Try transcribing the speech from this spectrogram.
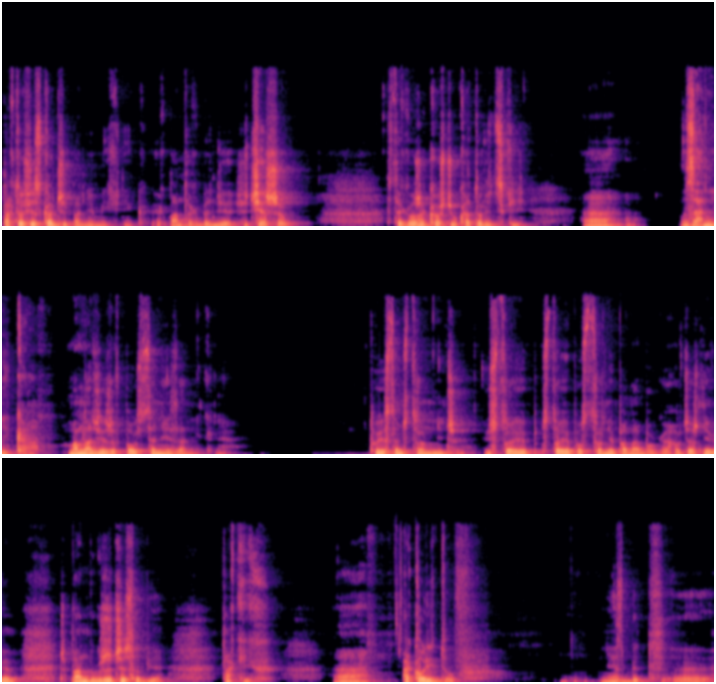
Tak to się skończy, panie Michnik, jak pan tak będzie się cieszył z tego, że Kościół katolicki zanika. Mam nadzieję, że w Polsce nie zaniknie. Tu jestem stronniczy i stoję, stoję po stronie Pana Boga, chociaż nie wiem, czy Pan Bóg życzy sobie takich e, akolitów niezbyt e,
